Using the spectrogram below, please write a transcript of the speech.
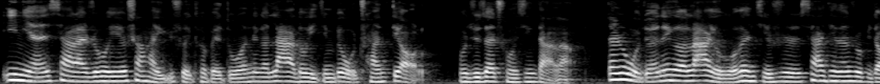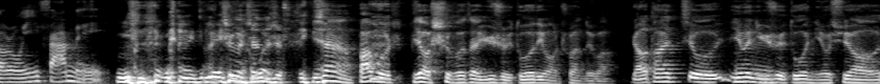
一年下来之后，因为上海雨水特别多，那个蜡都已经被我穿掉了，我就再重新打蜡。但是我觉得那个蜡有个问题是，夏天的时候比较容易发霉。这个真的是，你想想，巴博比较适合在雨水多的地方穿，对吧？然后它就因为你雨水多，你又需要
